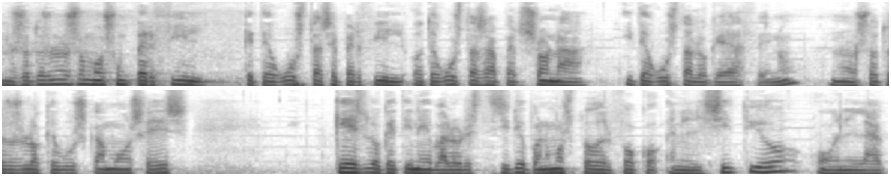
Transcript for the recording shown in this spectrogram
nosotros no somos un perfil que te gusta ese perfil o te gusta esa persona y te gusta lo que hace, ¿no? Nosotros lo que buscamos es qué es lo que tiene valor este sitio, ponemos todo el foco en el sitio o en la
